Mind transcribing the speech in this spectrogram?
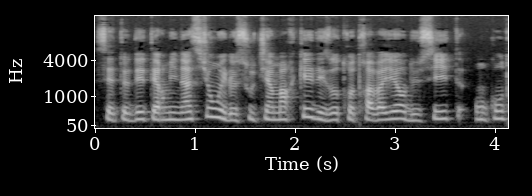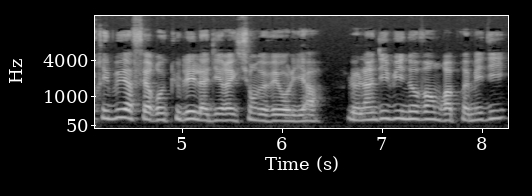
Cette détermination et le soutien marqué des autres travailleurs du site ont contribué à faire reculer la direction de Veolia. Le lundi 8 novembre après-midi,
